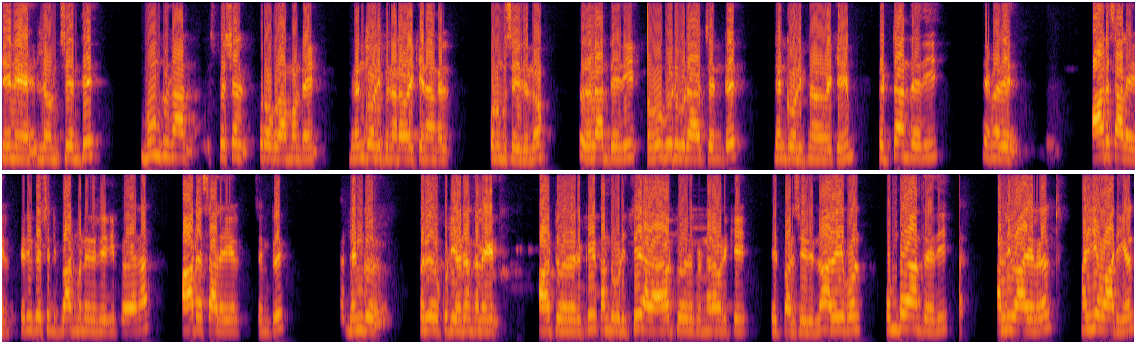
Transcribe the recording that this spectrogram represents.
ஏனைய எல்லோரும் சேர்ந்து மூன்று நாள் ஸ்பெஷல் ப்ரோக்ராம் ஒன்றை டெங்கு ஒழிப்பு நடவடிக்கை நாங்கள் ஒழுங்கு செய்துள்ளோம். ஏழாம் தேதி வீடு வீடாக சென்று டெங்கு ஒழிப்பு நடவடிக்கையும் எட்டாம் தேதி எமது பாடசாலையில் எஜுகேஷன் டிபார்ட்மெண்ட் இதில் இருப்பதனால் பாடசாலையில் சென்று டெங்கு பெருகக்கூடிய இடங்களை ஆற்றுவதற்கு கண்டுபிடித்து அதை ஆற்றுவதற்கு நடவடிக்கை ஏற்பாடு செய்துள்ளோம். அதேபோல் ஒன்பதாம் தேதி பள்ளி வாயில்கள் மையவாடிகள்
